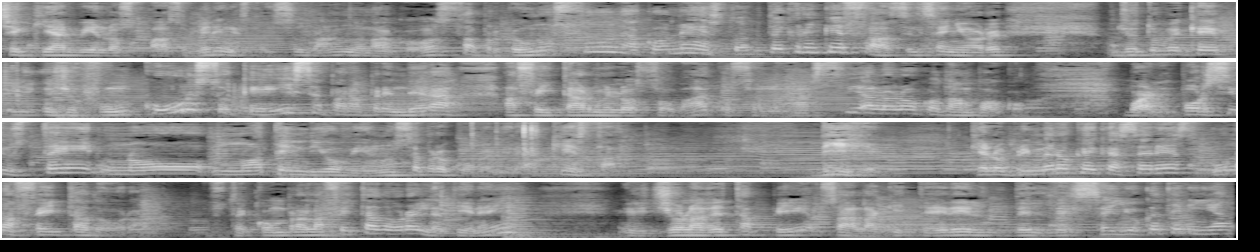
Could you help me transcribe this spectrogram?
chequear bien los pasos. Miren, estoy sudando una cosa, porque uno suda con esto. ¿Ustedes creen que es fácil, señores? Yo tuve que, yo fue un curso que hice para aprender a afeitarme los sobacos. No es así a lo loco tampoco. Bueno, por si usted no, no atendió bien, no se preocupe. Mire, aquí está. Dije que lo primero que hay que hacer es una afeitadora. Usted compra la afeitadora y la tiene ahí yo la destapé, o sea, la quité del, del, sello que tenía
